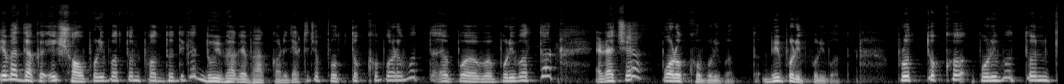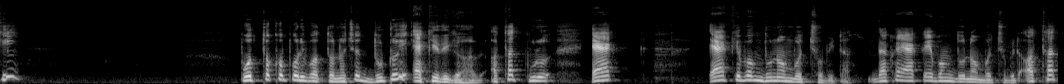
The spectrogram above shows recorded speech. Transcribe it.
এবার দেখো, এই স্বপরিবর্তন পদ্ধতিকে দুই ভাগে ভাগ করে। যে একটা হচ্ছে প্রত্যক্ষ পরিবর্তন এটা হচ্ছে পরোক্ষ পরিবর্তন, বিপরীত পরিবর্তন। প্রত্যক্ষ পরিবর্তন কি? প্রত্যক্ষ পরিবর্তন হচ্ছে দুটোই একই দিকে হবে। অর্থাৎ পুরো এক এক এবং দু নম্বর ছবিটা। দেখো, এক এবং দু নম্বর ছবিটা। অর্থাৎ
